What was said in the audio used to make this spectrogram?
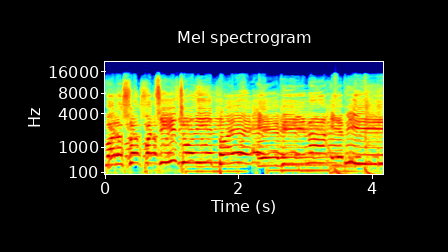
વર્ષો પછી જોઈ તો એવી ના એવી.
